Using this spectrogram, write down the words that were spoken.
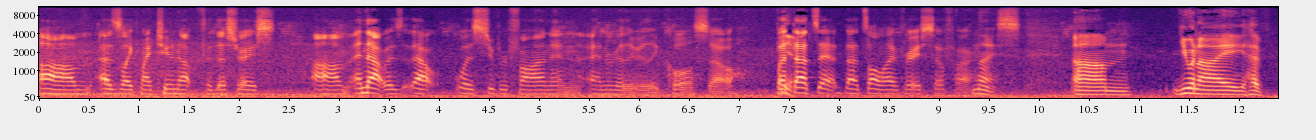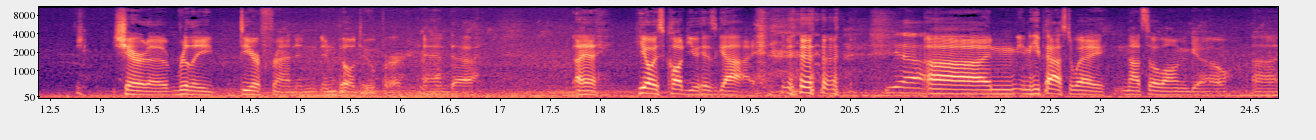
um, as like my tune-up for this race. Um, and that was that was super fun and, and really really cool. So, but Yeah. that's it. That's all I've raced so far. Nice. Um, you and I have shared a really dear friend in, in Bill Dooper, and uh, I, he always called you his guy. Yeah. uh, and, and he passed away not so long ago. Uh,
